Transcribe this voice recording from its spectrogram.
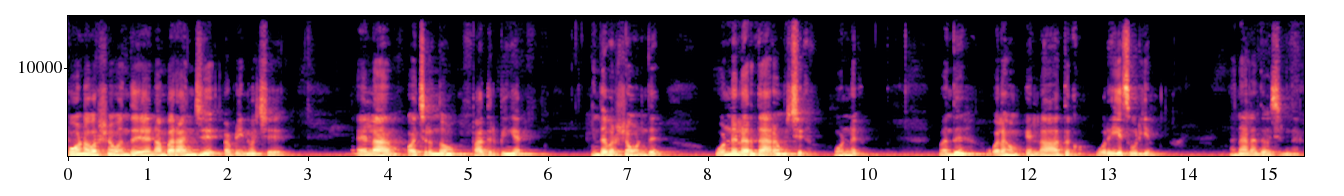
போன வருஷம் வந்து நம்பர் அஞ்சு அப்படின்னு வச்சு எல்லாம் வச்சுருந்தோம். பார்த்துருப்பீங்க. இந்த வருஷம் வந்து ஒன்றுலேருந்து ஆரம்பிச்சு. ஒன்று வந்து உலகம் எல்லாத்துக்கும் ஒரே சூரியன். அதனால் அதை வச்சுருந்தேன்.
